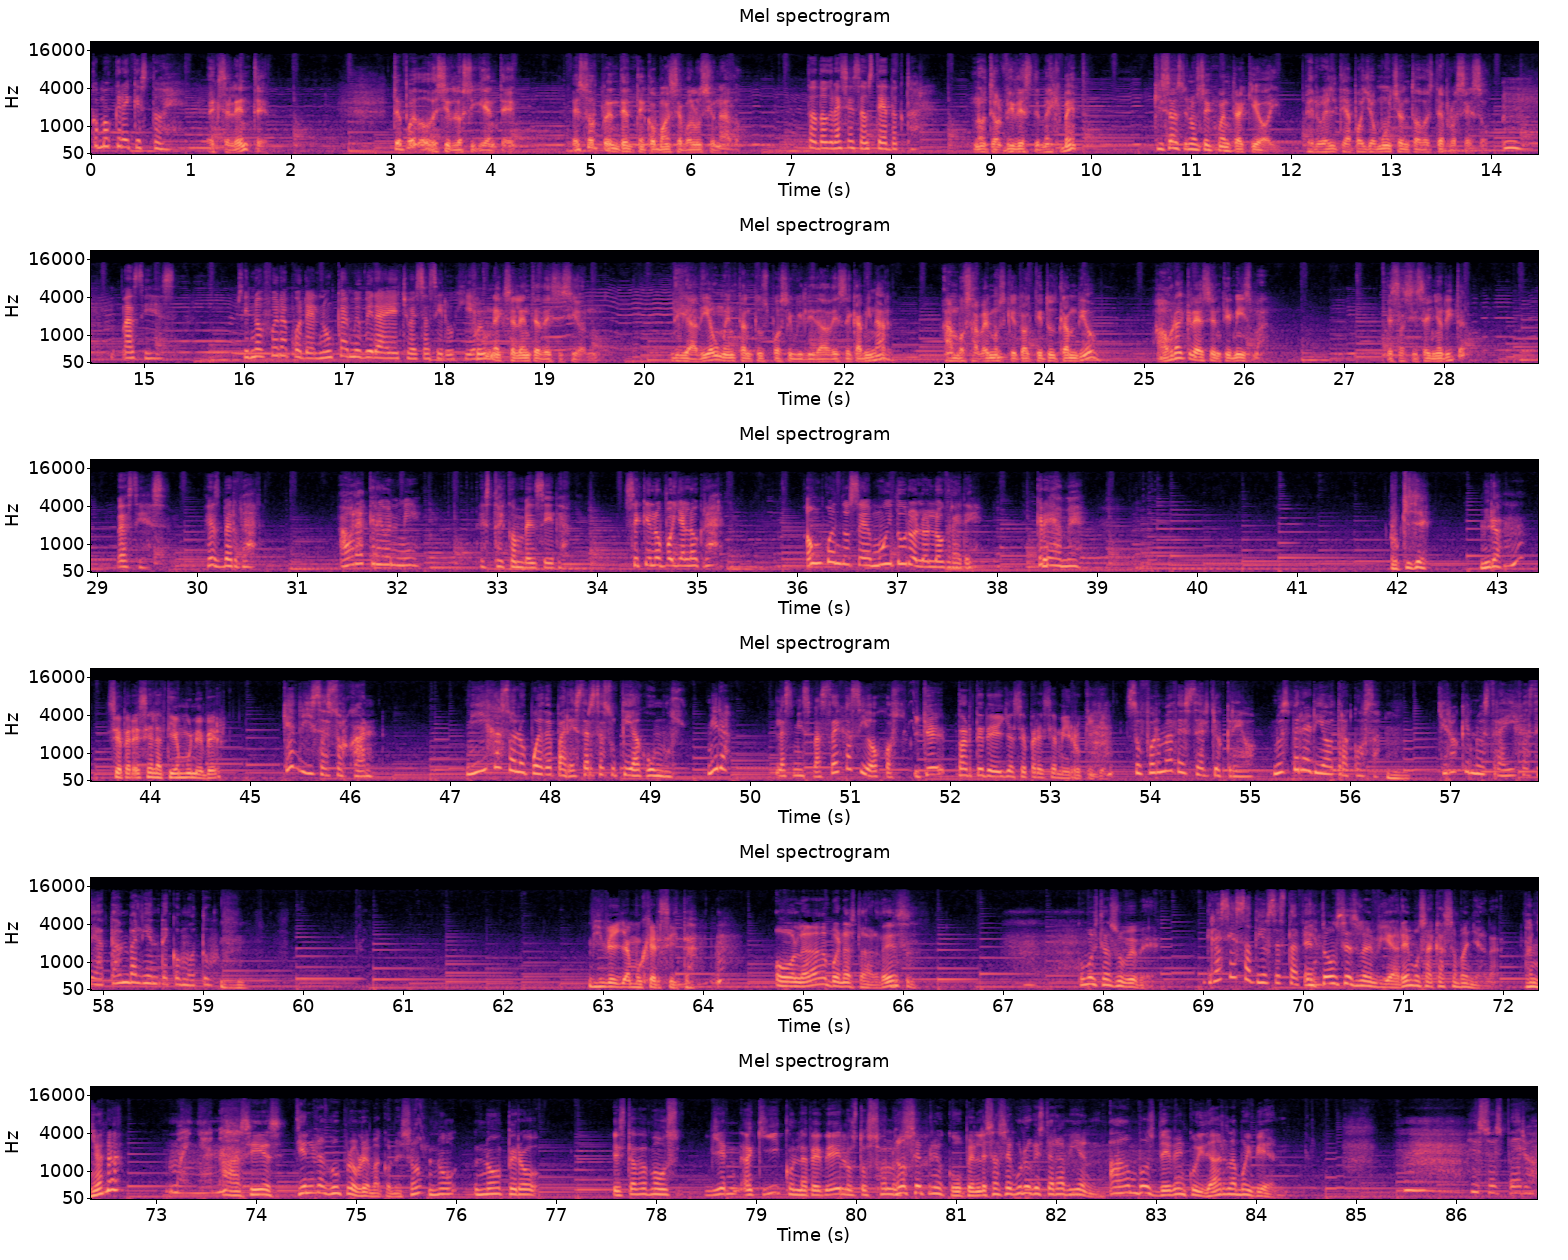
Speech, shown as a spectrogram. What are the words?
¿Cómo cree que estoy? Excelente. Te puedo decir lo siguiente. Es sorprendente cómo has evolucionado. Todo gracias a usted, doctor. No te olvides de Mehmet. Quizás no se encuentre aquí hoy, pero él te apoyó mucho en todo este proceso. Mm, así es. Si no fuera por él, nunca me hubiera hecho esa cirugía. Fue una excelente decisión. Día a día aumentan tus posibilidades de caminar. Ambos sabemos que tu actitud cambió. Ahora crees en ti misma. ¿Es así, señorita? Así es. Es verdad. Ahora creo en mí. Estoy convencida. Sé que lo voy a lograr. Aun cuando sea muy duro, lo lograré. Créame. Ruquille, mira, se parece a la tía Munever. ¿Qué dices, Sorjan? Mi hija solo puede parecerse a su tía Gumus. Mira, las mismas cejas y ojos. ¿Y qué parte de ella se parece a mi Ruquille? Su forma de ser, yo creo. No esperaría otra cosa. Mm. Quiero que nuestra hija sea tan valiente como tú. Mi bella mujercita. Hola, buenas tardes. ¿Cómo está su bebé? Gracias a Dios está bien. Entonces la enviaremos a casa mañana. ¿Mañana? Mañana. Así es. ¿Tienen algún problema con eso? No, no, pero estábamos bien aquí con la bebé, los dos solos. No se preocupen, les aseguro que estará bien. Ambos deben cuidarla muy bien. Eso espero.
